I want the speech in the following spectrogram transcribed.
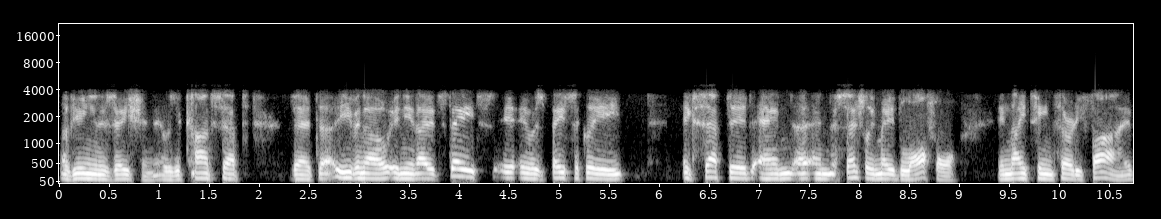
of unionization. It was a concept that, uh, even though in the United States it, it was basically accepted and uh, and essentially made lawful in 1935,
